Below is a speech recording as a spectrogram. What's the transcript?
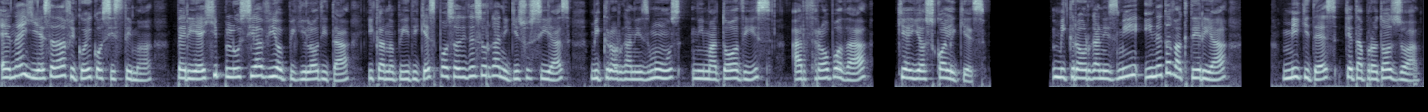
Ένα υγιές εδαφικό οικοσύστημα περιέχει πλούσια βιοπικιλότητα, ικανοποιητικές ποσότητες οργανικής ουσίας, μικροοργανισμούς, νηματώδεις, αρθρόποδα και γεωσκόλικες. Μικροοργανισμοί είναι τα βακτήρια, μύκητες και τα πρωτόζωα.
